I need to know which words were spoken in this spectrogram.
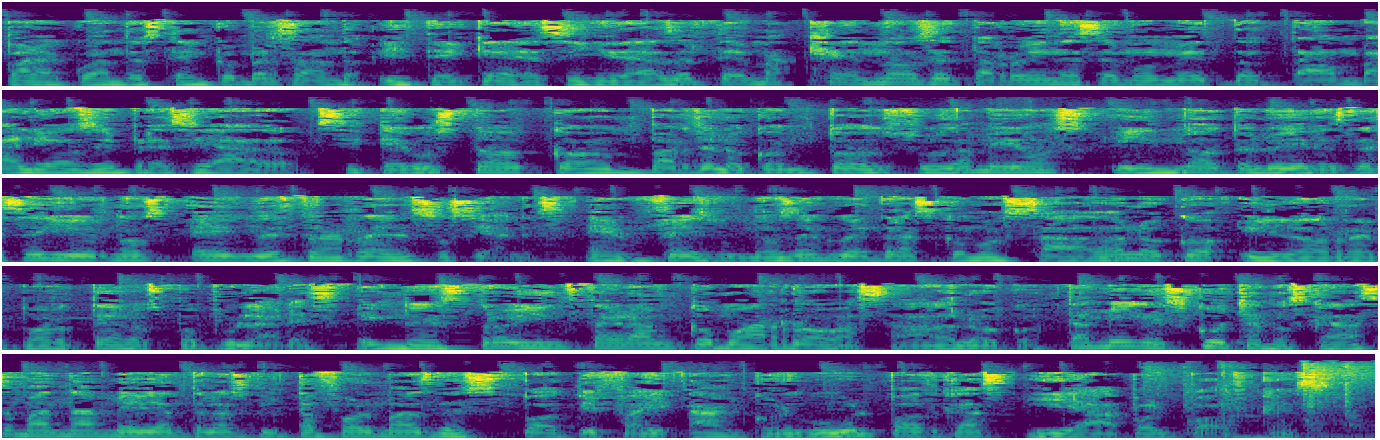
para cuando estén conversando y te quedes sin ideas del tema que no se te arruine ese momento tan valioso y preciado. Si te gustó, compártelo con todos tus amigos y no te olvides de seguirnos en nuestras redes sociales. En Facebook nos encuentras como Sábado Loco y los reporteros populares. En nuestro Instagram como arroba Sábado Loco. También escúchanos cada semana mediante las plataformas de Spotify, Anchor, Google Podcast y Apple Podcast.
